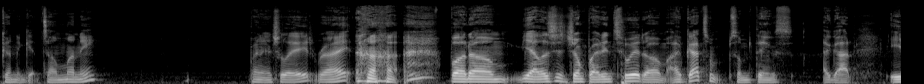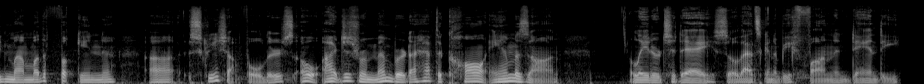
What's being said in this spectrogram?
gonna get some money. Financial aid, right? but um yeah, let's just jump right into it. Um I've got some some things I got in my motherfucking uh screenshot folders. Oh, I just remembered I have to call Amazon later today, so that's gonna be fun and dandy.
